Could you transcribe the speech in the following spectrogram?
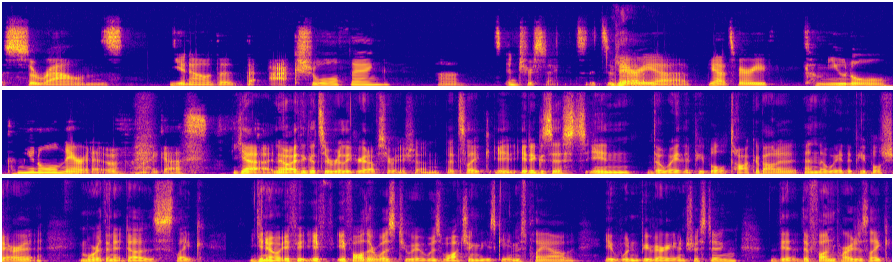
surrounds you know the the actual thing. Um, it's interesting. It's it's Yeah. very uh yeah it's very communal communal narrative I guess. Yeah, no, I think that's a really great observation. It's like it, it exists in the way that people talk about it and the way that people share it more than it does like you know, if if if all there was to it was watching these games play out, it wouldn't be very interesting. The the fun part is like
